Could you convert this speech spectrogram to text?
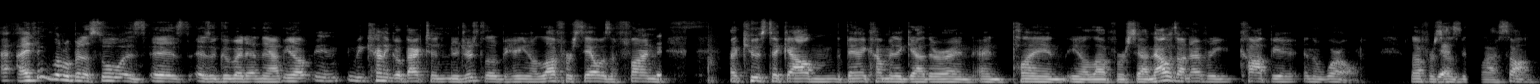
I think a little bit of soul is is is a good way to end the album. You know, we kind of go back to New Jersey a little bit here. You know, Love for Sale was a fun acoustic album. The band coming together and and playing, you know, Love for Sale. And that was on every copy in the world. Love for Sale yes. was the last song.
